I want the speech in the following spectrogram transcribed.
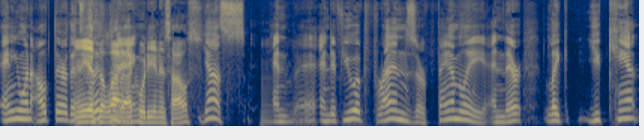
anyone out there that's and he has a lot of equity in his house. Yes, and Mm. and if you have friends or family and they're like you can't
